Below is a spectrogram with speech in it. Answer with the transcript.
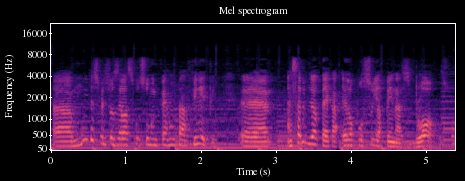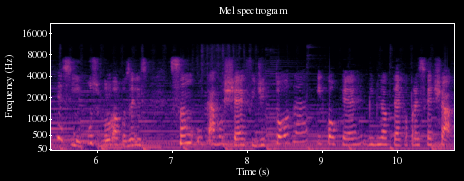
Uh, muitas pessoas elas costumam me perguntar, Felipe, uh, essa biblioteca ela possui apenas blocos? Porque sim, os blocos eles são o carro-chefe de toda e qualquer biblioteca para SketchUp.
